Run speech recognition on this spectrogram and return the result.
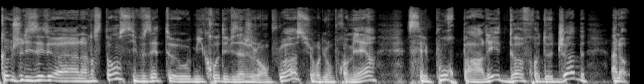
comme je disais à l'instant, si vous êtes au micro des visages de l'emploi sur Lyon Première, c'est pour parler d'offres de job. Alors,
